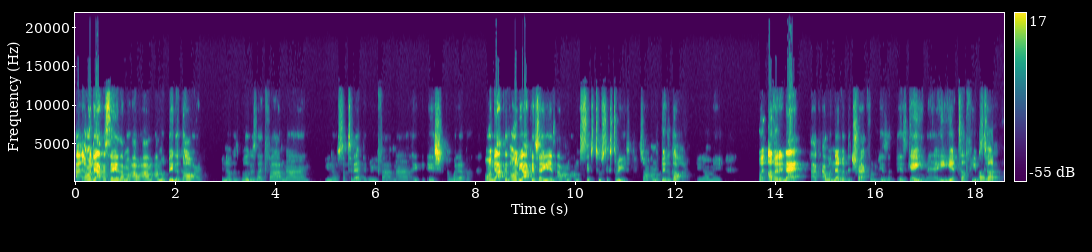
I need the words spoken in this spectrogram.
I, only thing I can say is I'm a, I'm I'm a bigger guard. You know, because Booger's like five nine. You know, so to that degree, five nine ish or whatever. Only I could only I can say is I'm I'm six two six three, so I'm a bigger guard. You know what I mean? But other than that, I, I, would never detract from his his game, man. He, he tough. He was oh, tough. No.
